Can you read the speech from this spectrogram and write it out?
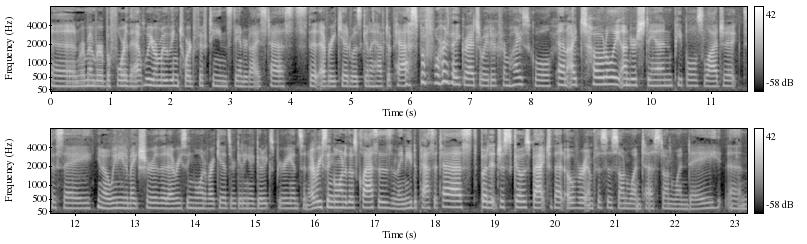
And remember, before that, we were moving toward 15 standardized tests that every kid was going to have to pass before they graduated from high school. And I totally understand people's logic to say, you know, we need to make sure that every single one of our kids are getting a good experience in every single one of those classes and they need to pass a test. But it just goes back to that overemphasis on one test on one day. And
